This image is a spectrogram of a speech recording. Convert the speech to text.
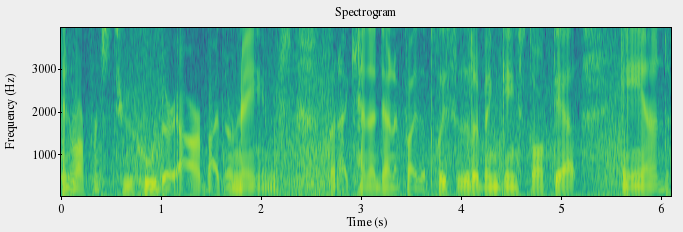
in reference to who they are by their names. But I can identify the places that I've been gang stalked at and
